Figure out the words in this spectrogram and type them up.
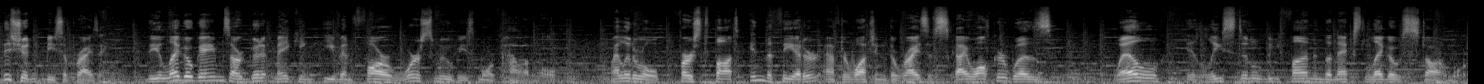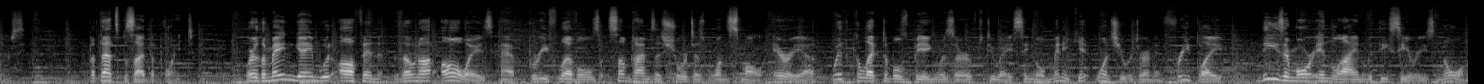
This shouldn't be surprising. The LEGO games are good at making even far worse movies more palatable. My literal first thought in the theater after watching The Rise of Skywalker was, well, at least it'll be fun in the next LEGO Star Wars. But that's beside the point. Where the main game would often, though not always, have brief levels, sometimes as short as one small area, with collectibles being reserved to a single minikit once you return in free play, these are more in line with the series norm.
